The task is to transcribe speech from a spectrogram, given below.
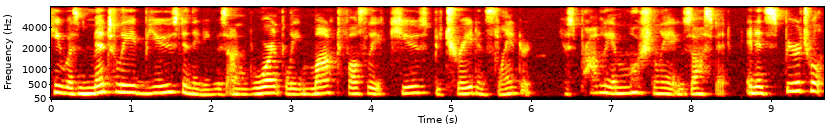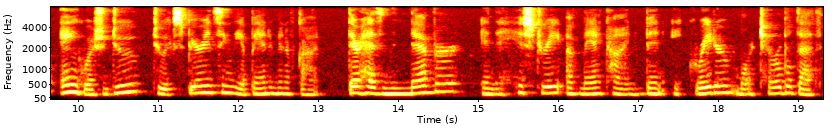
He was mentally abused and then he was unwarrantedly mocked, falsely accused, betrayed, and slandered. He was probably emotionally exhausted and in spiritual anguish due to experiencing the abandonment of God. There has never in the history of mankind been a greater, more terrible death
